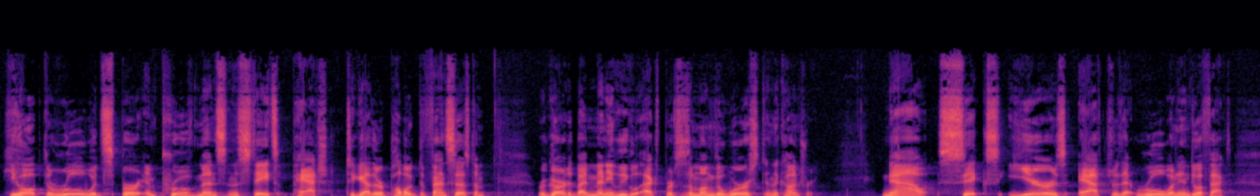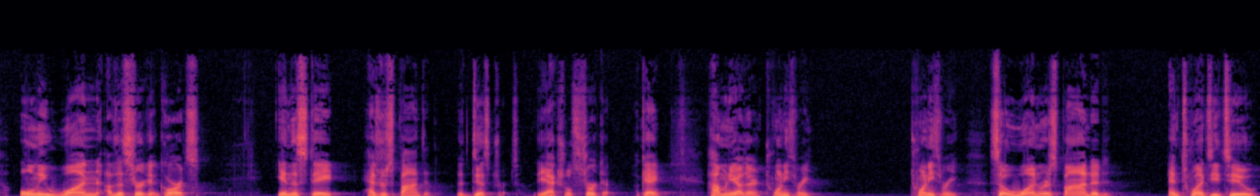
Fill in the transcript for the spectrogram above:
He hoped the rule would spur improvements in the state's patched together public defense system, regarded by many legal experts as among the worst in the country. Now, six years after that rule went into effect, only one of the circuit courts in the state has responded the district, the actual circuit. Okay? How many are there? 23. 23. So one responded and 22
